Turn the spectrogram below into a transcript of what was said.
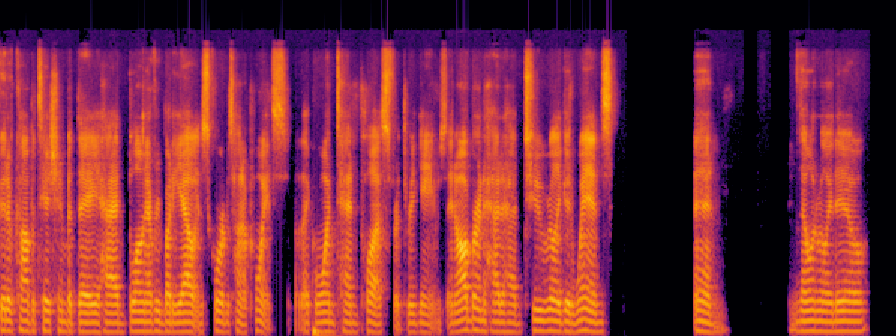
good of competition, but they had blown everybody out and scored a ton of points, like 110 plus for three games. And Auburn had had two really good wins, and no one really knew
